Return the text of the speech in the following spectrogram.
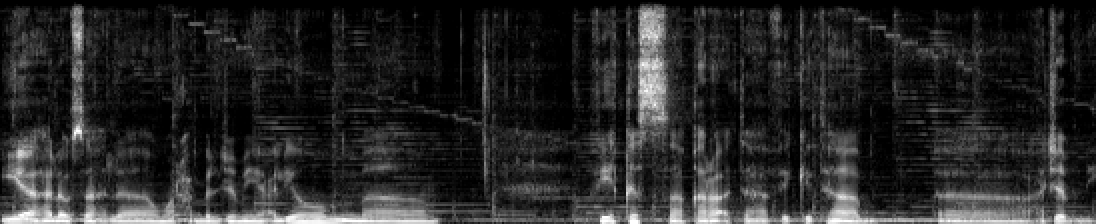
يا هلا وسهلا ومرحبا بالجميع. اليوم آه، في قصة قرأتها في كتاب آه، عجبني.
